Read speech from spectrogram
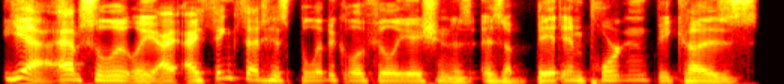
Yeah, absolutely. I, I think that his political affiliation is, is a bit important because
